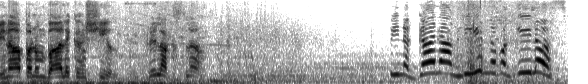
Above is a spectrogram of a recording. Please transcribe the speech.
Pinapanumbalik ang shield. Relax lang. Pinagana ang lihim na pagkilos!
